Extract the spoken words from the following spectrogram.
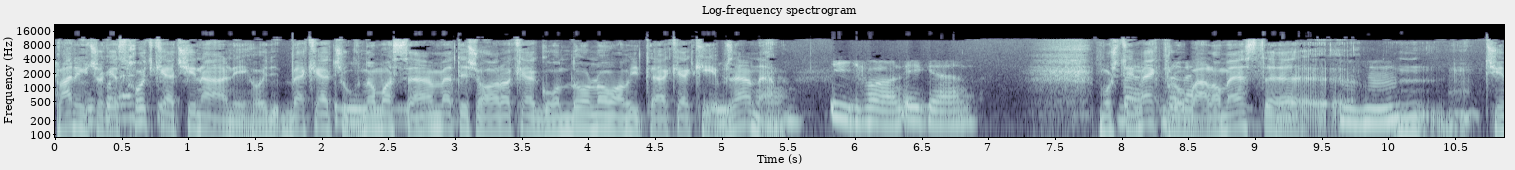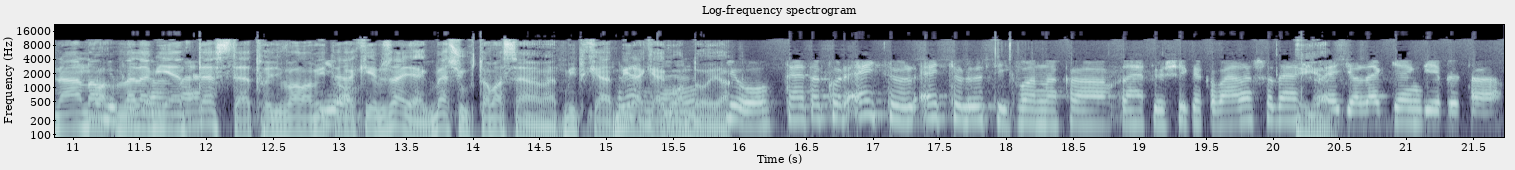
Várjunk csak, ezt hogy kell csinálni? Hogy be kell csuknom a szememet, és arra kell gondolnom, amit el kell képzelnem? Így van, igen. Most de, én megpróbálom de ezt, uh-huh. csinálna Mondjuk velem ilyen már. tesztet, hogy valamit Jó. elképzeljek? Becsuktam a szememet, mit kell, mire kell gondolja? Jó, tehát akkor egytől, egytől ötig vannak a lehetőségek a válaszadásra, egy a leggyengébb, öt a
